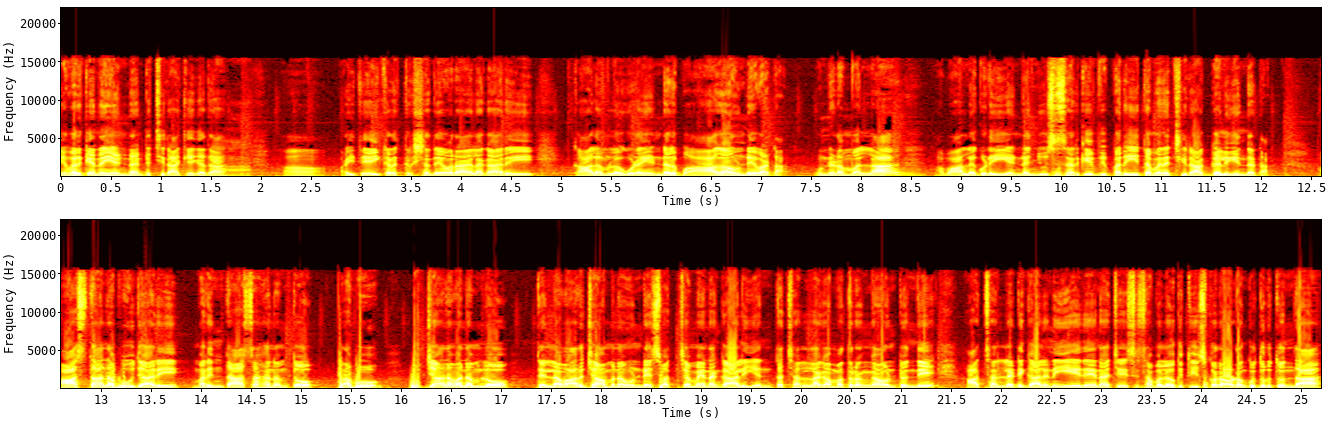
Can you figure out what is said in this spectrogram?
ఎవరికైనా ఎండ అంటే చిరాకే కదా? అయితే ఇక్కడ కృష్ణదేవరాయల గారి కాలంలో కూడా ఎండలు బాగా ఉండేవట. ఉండడం వల్ల వాళ్ళకు కూడా ఈ ఎండను చూసేసరికి విపరీతమైన చిరాకు కలిగిందట. ఆస్థాన పూజారి మరింత అసహనంతో ప్రభు ఉద్యానవనంలో తెల్లవారుజామున ఉండే స్వచ్ఛమైన గాలి ఎంత చల్లగా మధురంగా ఉంటుంది? ఆ చల్లటి గాలిని ఏదైనా చేసి సభలోకి తీసుకురావడం కుదురుతుందా?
